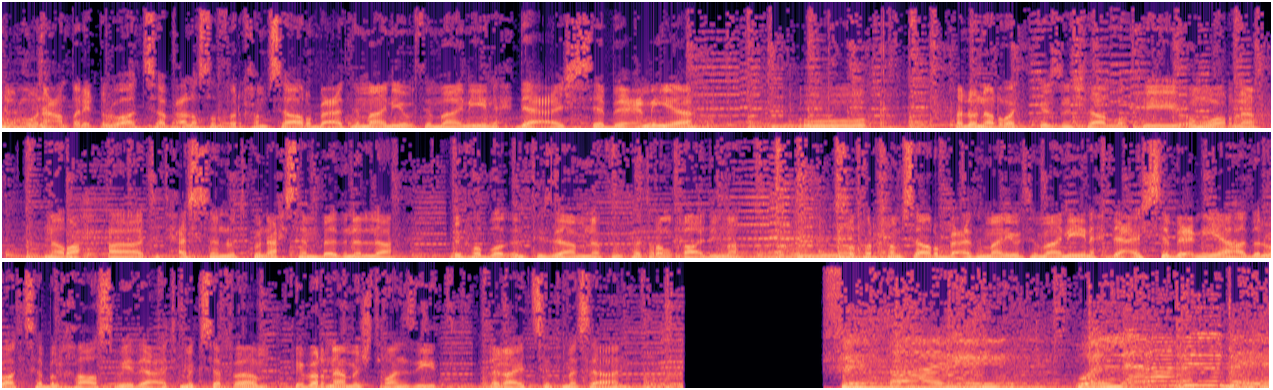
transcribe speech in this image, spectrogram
كلمونا عن طريق الواتساب على صفر خمسة أربعة ثمانية وثمانين أحد سبعمية. وخلونا نركز إن شاء الله في أمورنا. انها راح تتحسن وتكون أحسن بإذن الله بفضل التزامنا في الفترة القادمة. صفر خمسة أربعة ثمانية وثمانين أحد سبعمية هذا الواتساب الخاص بإذاعة مكسف أم في برنامج ترانزيت لغاية ست مساء في الطريق ولا بالبيت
